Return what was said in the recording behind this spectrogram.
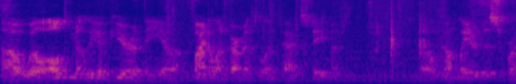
uh, will ultimately appear in the uh, final environmental impact statement. That'll come later this spring.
